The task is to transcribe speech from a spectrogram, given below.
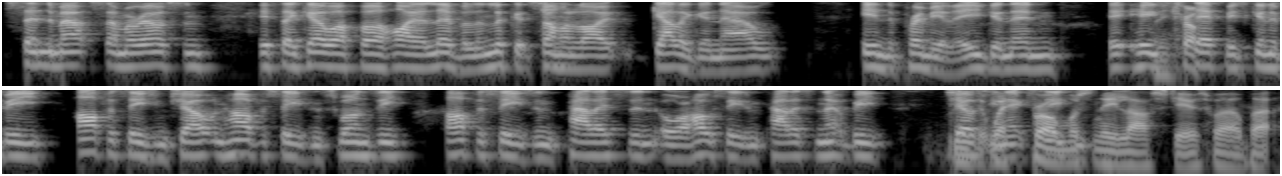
send them out somewhere else, and if they go up a higher level and look at someone like Gallagher now in the Premier League, and then his step is going to be half a season Charlton, half a season Swansea, half a season Palace, and or a whole season Palace, and that'll be Chelsea West next Brom season. wasn't he last year as well? But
